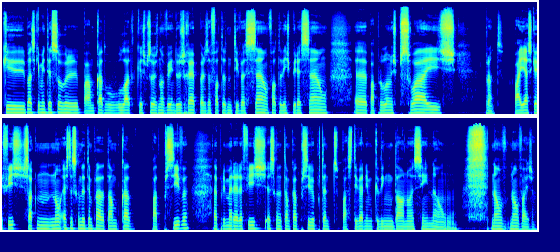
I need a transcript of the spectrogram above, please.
que basicamente é sobre pá, um bocado o lado que as pessoas não veem dos rappers, a falta de motivação, falta de inspiração, uh, pá, problemas pessoais, pronto. Pá, e acho que é fixe, só que não, esta segunda temporada está um bocado pá, depressiva. A primeira era fixe, a segunda está um bocado depressiva, portanto, pá, se tiverem um bocadinho down ou assim, não, não, não vejam.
